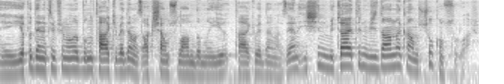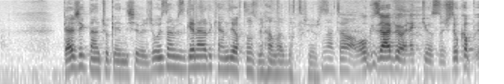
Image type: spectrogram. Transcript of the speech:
E, yapı denetim firmaları bunu takip edemez. Akşam sulandı mıyı takip edemez. Yani işin müteahhitin vicdanına kalmış çok unsur var. Gerçekten çok endişe verici. O yüzden biz genelde kendi yaptığımız binalarda oturuyoruz. Ha, tamam o güzel bir örnek diyorsun. İşte o kapı,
